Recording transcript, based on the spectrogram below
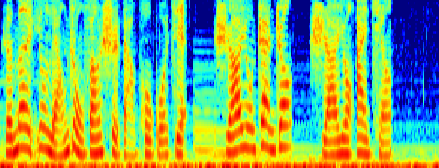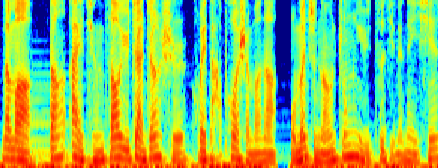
人们用两种方式打破国界，时而用战争，时而用爱情。”那么，当爱情遭遇战争时，会打破什么呢？我们只能忠于自己的内心，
